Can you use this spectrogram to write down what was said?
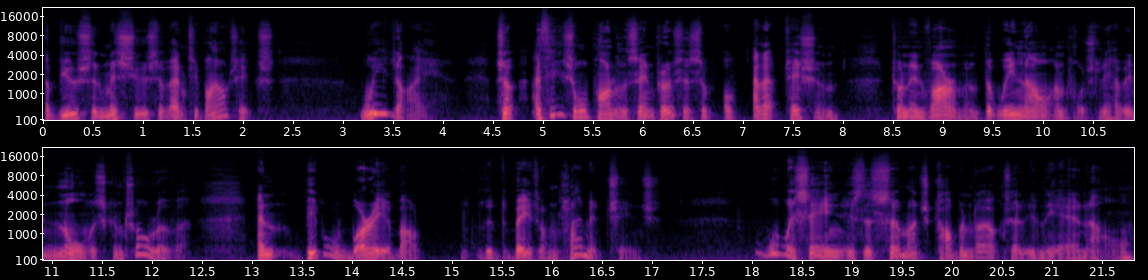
abuse and misuse of antibiotics. We die. So I think it's all part of the same process of, of adaptation to an environment that we now, unfortunately, have enormous control over. And people worry about the debate on climate change. What we're saying is there's so much carbon dioxide in the air now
